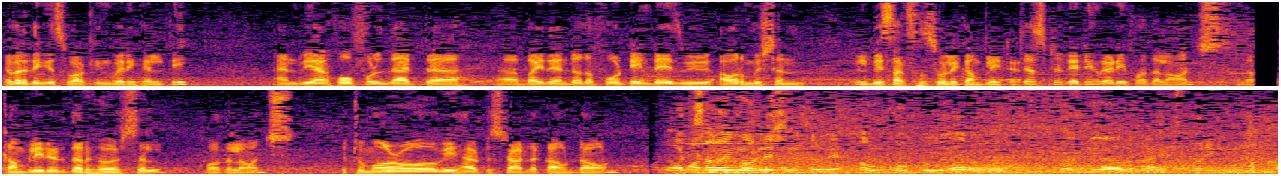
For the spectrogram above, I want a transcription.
Everything is working very healthy. And we are hopeful that uh, uh, by the end of the 14 days, we, our mission will be successfully completed. Just getting ready for the launch. Completed the rehearsal for the launch. Tomorrow we have to start the countdown. What's? Is the way, how hopeful you are about because we are exploring moon now.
